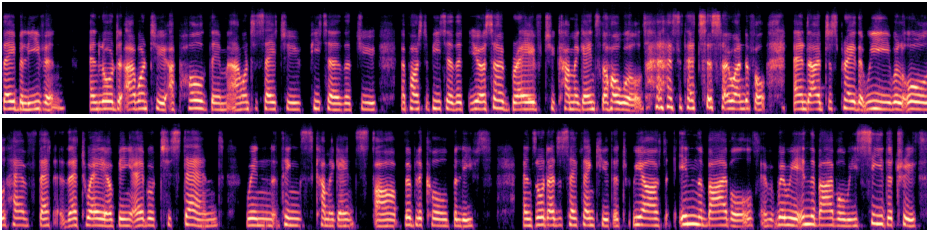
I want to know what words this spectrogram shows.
they believe in. And Lord, I want to uphold them. I want to say to Peter that you, uh, Pastor Peter, that you are so brave to come against the whole world. That's just so wonderful. And I just pray that we will all have that that way of being able to stand when things come against our biblical beliefs. And Lord, I just say thank you that we are in the Bible. When we're in the Bible, we see the truth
